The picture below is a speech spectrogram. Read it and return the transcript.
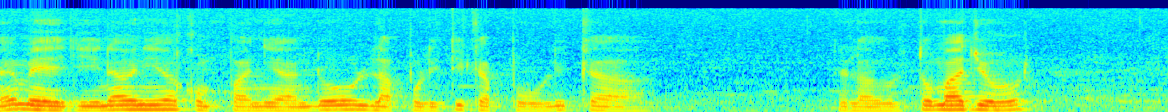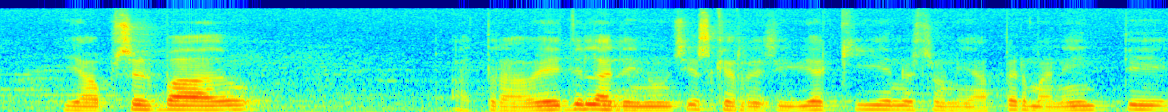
de Medellín ha venido acompañando la política pública del adulto mayor y ha observado a través de las denuncias que recibe aquí en nuestra unidad permanente,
